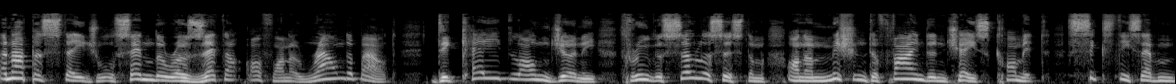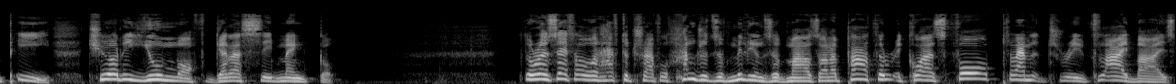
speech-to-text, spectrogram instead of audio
an upper stage will send the Rosetta off on a roundabout, decade long journey through the solar system on a mission to find and chase comet 67P, Churyumov-Gerasimenko. The Rosetta will have to travel hundreds of millions of miles on a path that requires four planetary flybys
